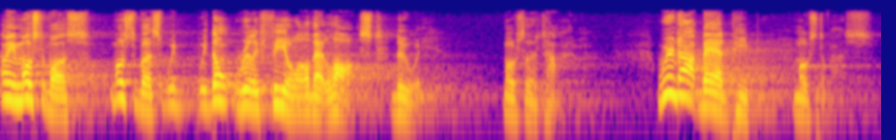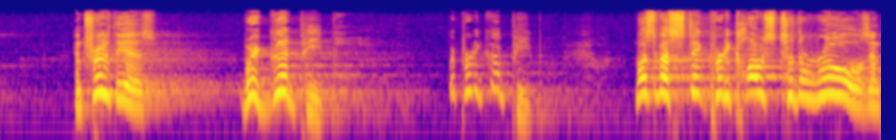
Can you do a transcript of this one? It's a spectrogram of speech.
i mean most of us most of us we, we don't really feel all that lost do we? Most of the time. We're not bad people most of us. And truth is we're good people. We're pretty good people. Most of us stick pretty close to the rules and,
